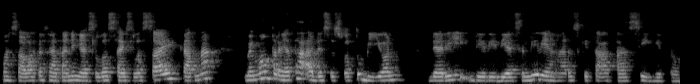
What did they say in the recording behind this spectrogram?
masalah kesehatannya nggak selesai-selesai karena memang ternyata ada sesuatu beyond dari diri dia sendiri yang harus kita atasi gitu.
